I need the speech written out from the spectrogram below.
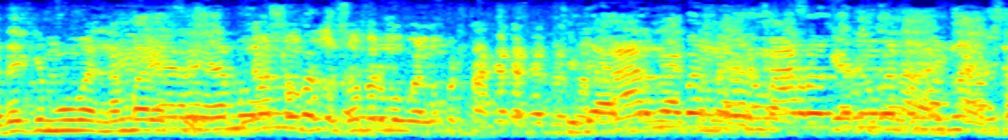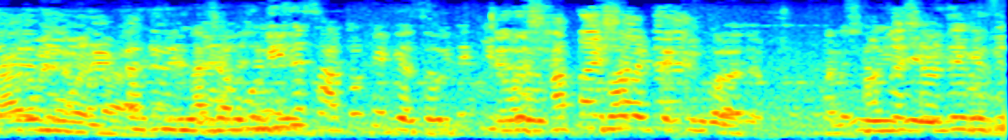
এদের কি মোবাইল নাম্বার আছে? এর মোবাইল নাম্বার সবার মোবাইল নম্বর টাকা টাকা করে কার মোবাইল নাম্বার কার মোবাইল নাম্বার কার মোবাইল আচ্ছা উনি যে ছাত্রকে গেছে ওইটা কীভাবে কীভাবে ট্রেকিং করা যাবে? মানে উনি যে এই যে গেছে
